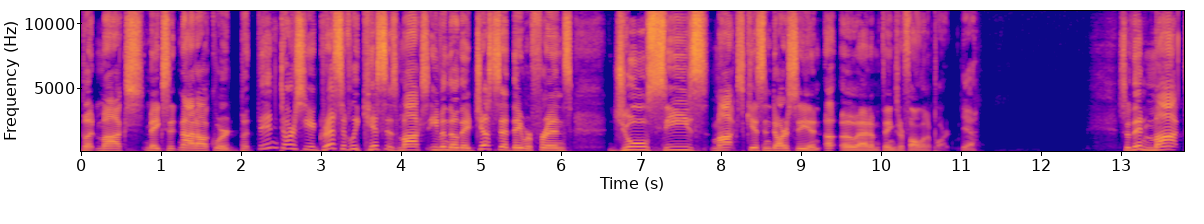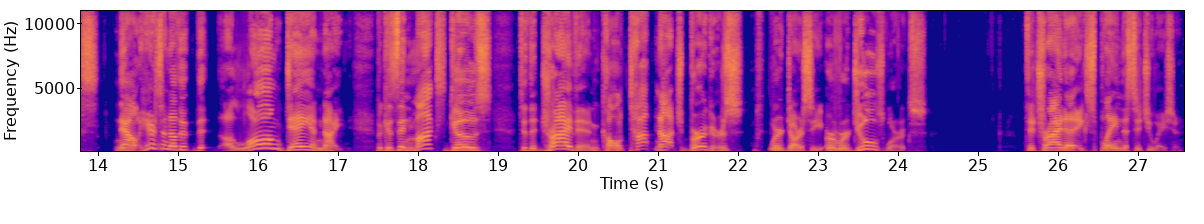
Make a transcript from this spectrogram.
but Mox makes it not awkward. But then Darcy aggressively kisses Mox, even though they just said they were friends. Jules sees Mox kissing Darcy, and uh oh, Adam, things are falling apart. Yeah. So then Mox. Now here's another th- a long day and night because then Mox goes to the drive-in called Top Notch Burgers, where Darcy or where Jules works, to try to explain the situation.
